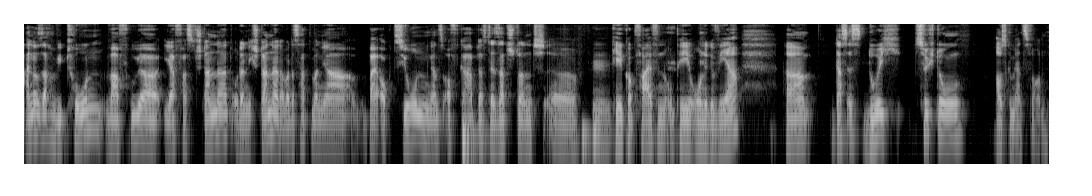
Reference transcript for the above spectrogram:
Andere Sachen wie Ton war früher ja fast Standard oder nicht Standard, aber das hat man ja bei Auktionen ganz oft gehabt, dass der Satz stand, äh, hm. Kehlkopfpfeifen, OP ohne Gewehr. Äh, das ist durch Züchtung ausgemerzt worden.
